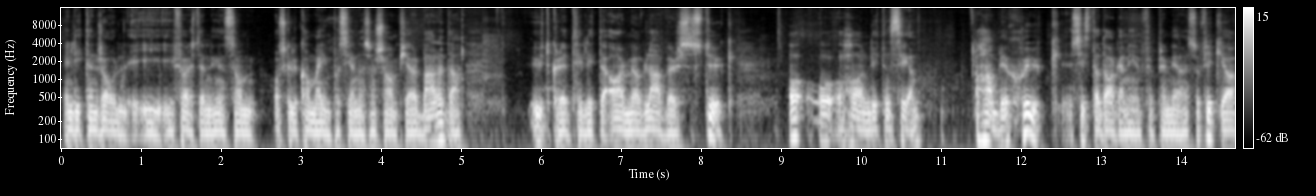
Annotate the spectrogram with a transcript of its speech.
en liten roll i, i föreställningen som, och skulle komma in på scenen som Jean-Pierre Barda utklädd till lite Army of Lovers-stuk och, och, och ha en liten scen. Och han blev sjuk sista dagarna inför premiären. Så fick jag,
